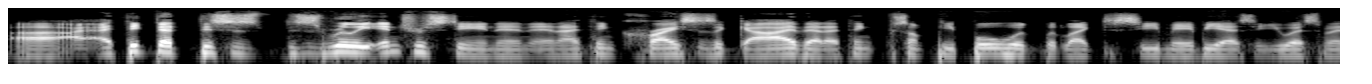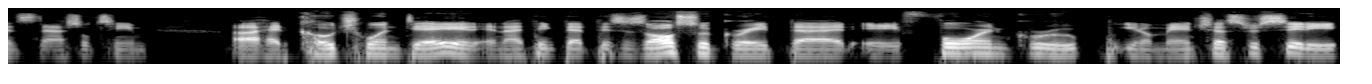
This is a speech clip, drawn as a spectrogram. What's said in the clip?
Uh, I, think that this is this is really interesting, and, and I think Kreis is a guy that I think some people would, would like to see maybe as a U.S. men's national team uh, head coach one day, and I think that this is also great that a foreign group, you know, Manchester City,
